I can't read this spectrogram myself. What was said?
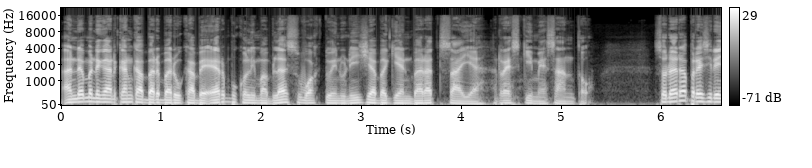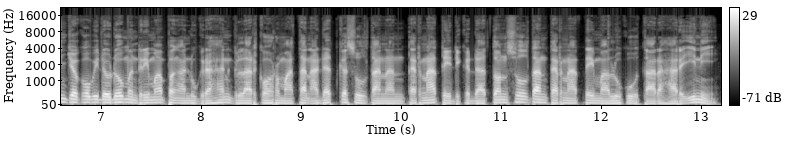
Anda mendengarkan kabar baru KBR pukul 15 waktu Indonesia bagian Barat saya, Reski Mesanto. Saudara Presiden Joko Widodo menerima penganugerahan gelar kehormatan adat Kesultanan Ternate di Kedaton Sultan Ternate Maluku Utara hari ini.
